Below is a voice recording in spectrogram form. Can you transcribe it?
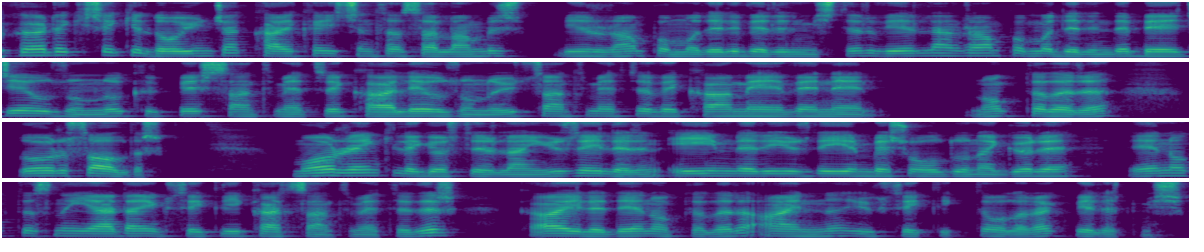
Yukarıdaki şekilde oyuncak kaykay için tasarlanmış bir rampa modeli verilmiştir. Verilen rampa modelinde BC uzunluğu 45 cm, KL uzunluğu 3 cm ve KM ve N noktaları doğrusaldır. Mor renk ile gösterilen yüzeylerin eğimleri %25 olduğuna göre D noktasının yerden yüksekliği kaç santimetredir? K ile D noktaları aynı yükseklikte olarak belirtmiş.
